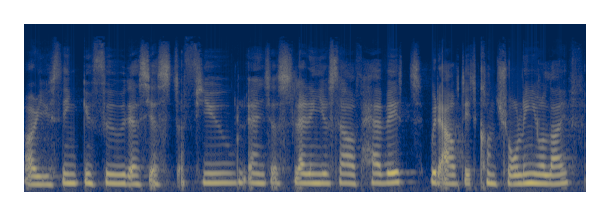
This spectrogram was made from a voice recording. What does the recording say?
Are you thinking food as just a fuel and just letting yourself have it without it controlling your life?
